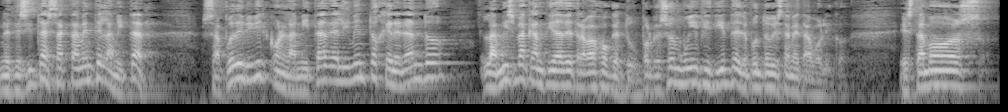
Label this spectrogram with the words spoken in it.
necesita exactamente la mitad. O sea, puede vivir con la mitad de alimento generando la misma cantidad de trabajo que tú, porque son muy eficientes desde el punto de vista metabólico. Estamos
